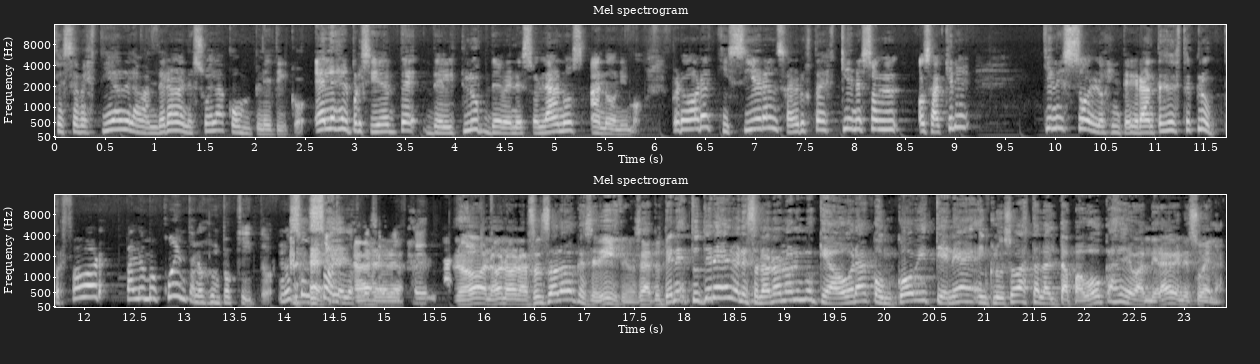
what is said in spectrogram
que se vestía de la bandera de Venezuela completico. Él es el presidente del Club de Venezolanos Anónimos. Pero ahora quisieran saber ustedes quiénes son, o sea, quiénes, ¿Quiénes son los integrantes de este club? Por favor, Palomo, cuéntanos un poquito. No son solo los que se visten. No, no, no, no, son solo los que se visten. O sea, tú tienes, tú tienes el venezolano anónimo que ahora con COVID tiene incluso hasta el tapabocas de bandera de Venezuela.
